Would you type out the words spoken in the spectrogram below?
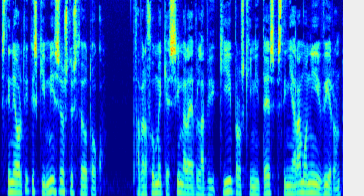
στην εορτή της κοιμήσεως του Θεοτόκου. Θα βρεθούμε και σήμερα ευλαβικοί προσκυνητές στην Ιερά Μονή Ιβύρων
